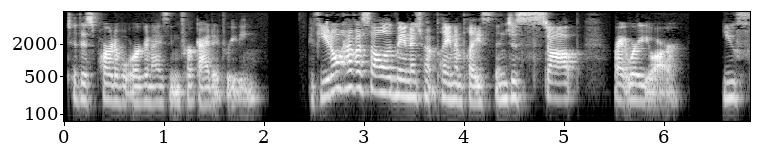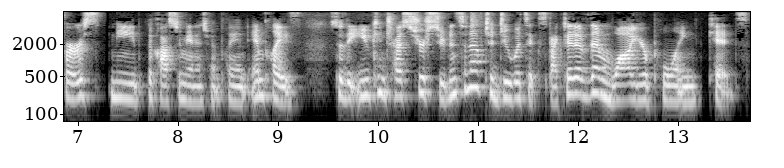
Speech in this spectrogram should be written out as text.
to this part of organizing for guided reading. If you don't have a solid management plan in place, then just stop right where you are you first need the classroom management plan in place so that you can trust your students enough to do what's expected of them while you're pulling kids.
